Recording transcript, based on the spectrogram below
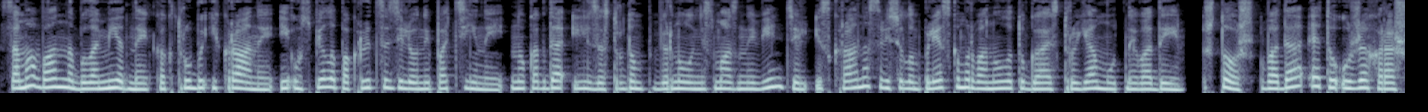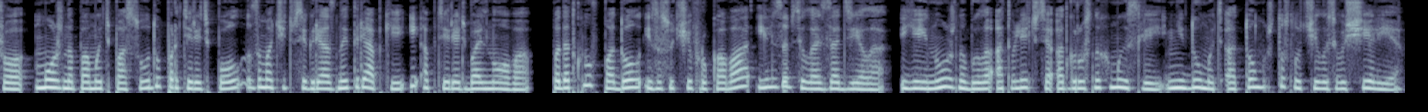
Сама ванна была медной, как трубы и краны, и успела покрыться зеленой патиной, но когда Ильза с трудом повернула несмазанный вентиль, из крана с веселым плеском рванула тугая струя мутной воды. Что ж, вода – это уже хорошо. Можно помыть посуду, протереть пол, замочить все грязные тряпки и обтереть больного. Подоткнув подол и засучив рукава, Ильза взялась за дело. Ей нужно было отвлечься от грустных мыслей, не думать о том, что случилось в ущелье.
